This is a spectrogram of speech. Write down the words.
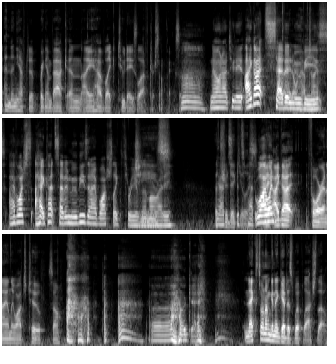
and then you have to bring them back, and I have like two days left or something. So no, not two days. I got seven have movies. I've watched. I got seven movies, and I've watched like three of them already. that's Yeah, it's- it's ridiculous. Well, I I, went- I got four, and I only watched two. So Uh, okay. next one I'm gonna get is Whiplash though,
